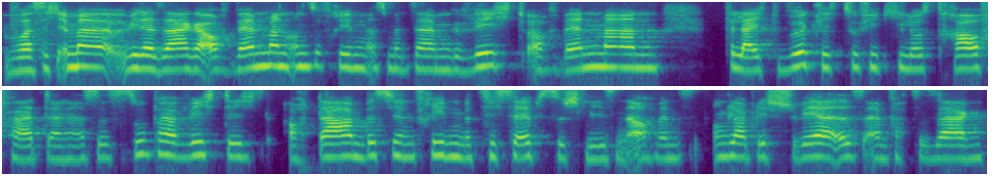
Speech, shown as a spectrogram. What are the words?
was ich immer wieder sage, auch wenn man unzufrieden ist mit seinem Gewicht, auch wenn man vielleicht wirklich zu viel Kilos drauf hat, dann ist es super wichtig, auch da ein bisschen Frieden mit sich selbst zu schließen, auch wenn es unglaublich schwer ist, einfach zu sagen,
